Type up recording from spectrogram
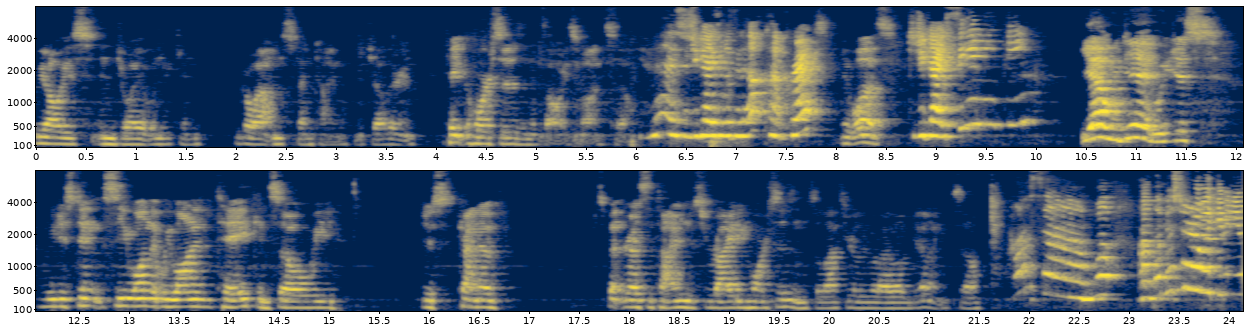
we always enjoy it when we can go out and spend time with each other and take the horses, and it's always fun. So Nice. Did you guys? It was an elk hunt, correct? it was. Did you guys see anything? Yeah, we did. We just we just didn't see one that we wanted to take, and so we just kind of spent the rest of the time just riding horses, and so that's really what I love doing. So Awesome. Well, um, let me start out with giving you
